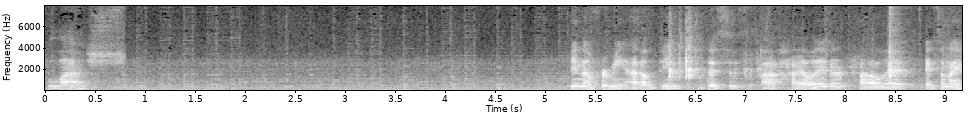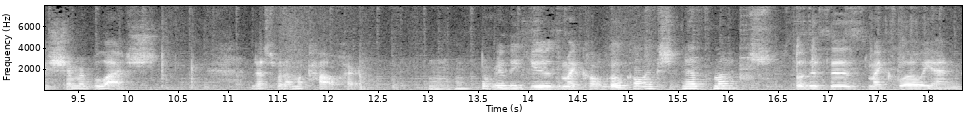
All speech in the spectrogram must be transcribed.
blush You know, for me, I don't think this is a highlighter palette. It's a nice shimmer blush. That's what I'm gonna call her. Mm -hmm. I don't really use my Koko collection as much. So this is my Khloé and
